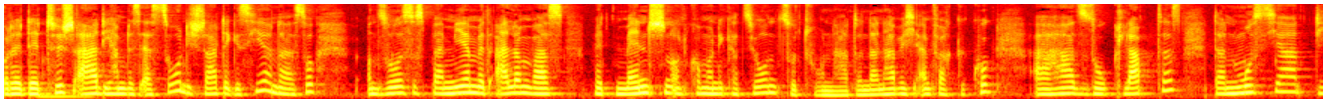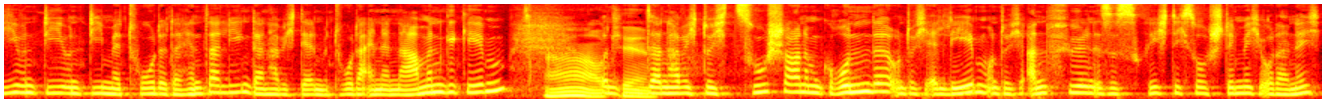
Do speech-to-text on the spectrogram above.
Oder der Tisch, ah, die haben das erst so, die Statik ist hier und da ist so. Und so ist es bei mir mit allem, was mit Menschen und Kommunikation zu tun hat. Und dann habe ich einfach geguckt, aha, so klappt das. Dann muss ja die und die und die Methode dahinter liegen. Dann habe ich der Methode einen Namen gegeben. Ah, okay. Und dann habe ich durch Zuschauen im Grunde und durch Erleben und durch Anfühlen, ist es richtig so stimmig oder nicht,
